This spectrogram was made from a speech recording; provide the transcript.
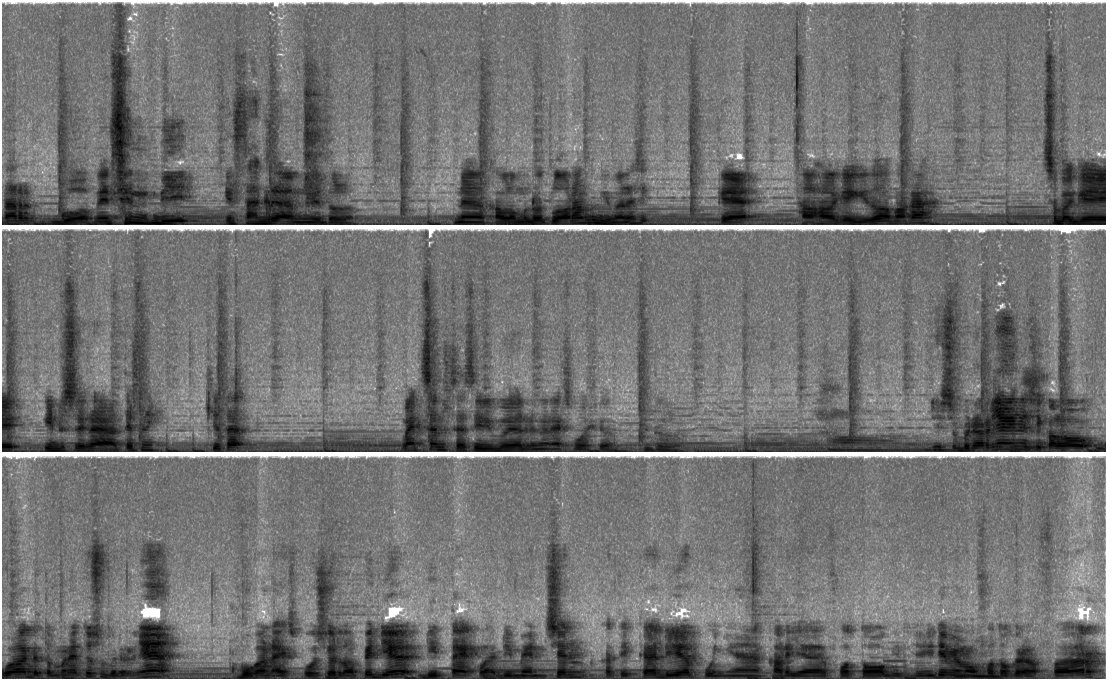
ntar gue mention di Instagram gitu loh nah kalau menurut lo orang tuh gimana sih kayak hal-hal kayak gitu apakah sebagai industri kreatif nih kita make sense gak sih dibayar dengan exposure gitu loh Oh. Jadi sebenarnya ini sih kalau gua ada temen itu sebenarnya bukan exposure tapi dia di tag lah, di mention ketika dia punya karya foto gitu. Jadi dia memang fotografer,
